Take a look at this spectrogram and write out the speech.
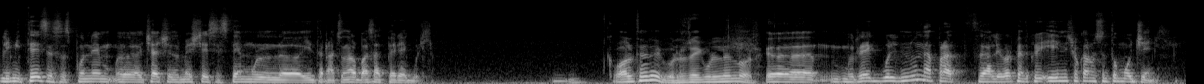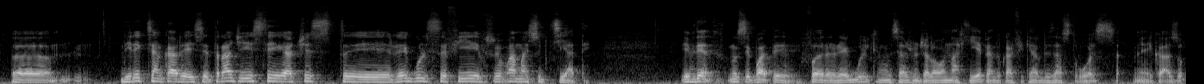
limiteze, să spunem, uh, ceea ce numește sistemul uh, internațional bazat pe reguli. Cu alte reguli, regulile lor. Uh, reguli nu neapărat ale lor, pentru că ei nici măcar nu sunt omogeni. Uh, direcția în care se trage este aceste reguli să fie ceva mai subțiate. Evident, nu se poate fără reguli, că nu se ajunge la o anarhie, pentru că ar fi chiar dezastruos, nu e cazul.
